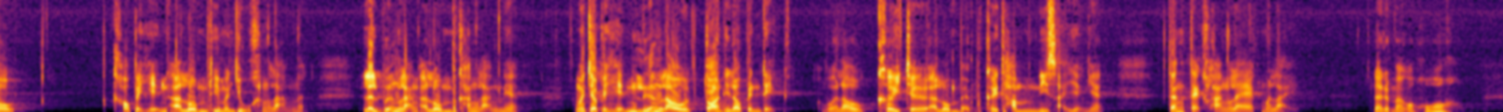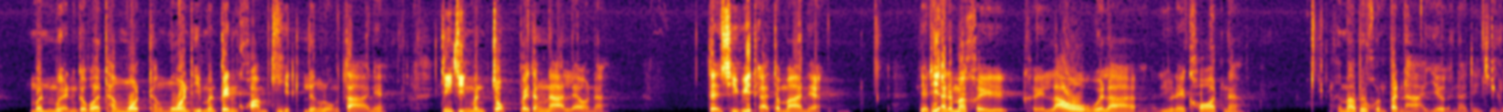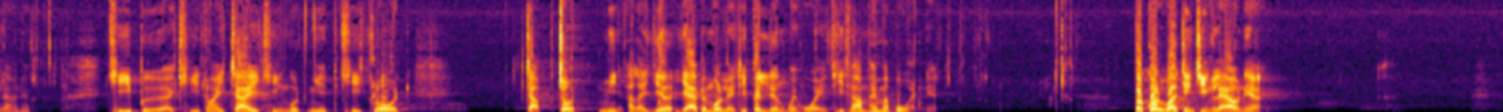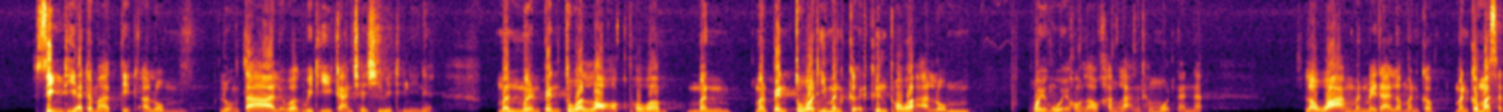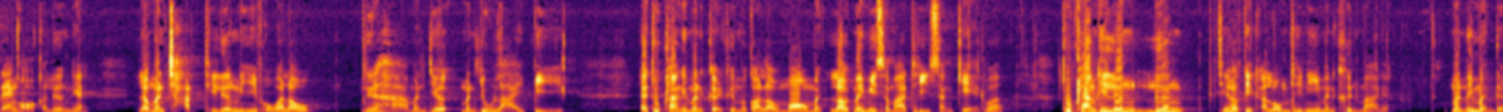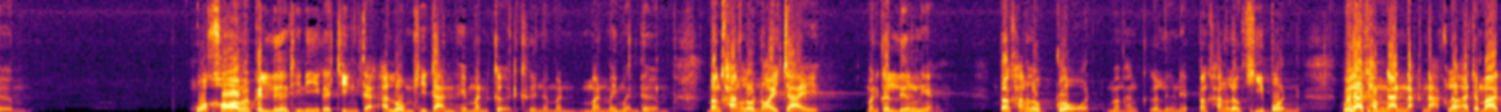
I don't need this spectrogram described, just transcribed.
เข้าไปเห็นอารมณ์ที่มันอยู่ข้างหลังอะแล้วเบื้องหลังอารมณ์ข้างหลังเนี่ย มันจะไปเห็นเรื่องเราตอนที่เราเป็นเด็ก ว่าเราเคยเจออารมณ์แบบเคยทำนิสัยอย่างเงี้ย ตั้งแต่ครั้งแรกเมื่อไหร่ เราจะมาก็โอ้มันเหมือนกับว่าทั้งหมดทั้งมวลที่มันเป็นความคิดเรื่องหลวงตาเนี่ย จริง ๆ มันจบไปตั้งนานแล้วนะ แต่ชีวิตอาตมาเนี่ย อย่างที่อาตมาเคยเคยเล่าเวลาอยู่ในคอร์สนะอาตมาเป็นคนปัญหาเยอะนะ จริง ๆ แล้วเนี่ยขี้เบื่อขี้น้อยใจ ขี้หงุดหงิด ขี้โกรธ จับจดมีอะไรเยอะแยะไปหมดเลยที่เป็นเรื่องห่วยๆที่ทำให้มาบวชเนี่ย ปรากฏว่าจริง ๆ แล้วเนี่ย สิ่งที่อาตมาติดอารมณ์หลวงตาหรือว่าวิธีการใช้ชีวิตที่นี่เนี่ย มันเหมือนเป็นตัวหลอก เพราะว่ามันมันเป็นตัวที่มันเกิดขึ้น เพราะว่าอารมณ์ห่วยๆของเราข้างหลังทั้งหมดนั้นน่ะเราวางมันไม่ได้แล้วมันก็มันก็มาแสดงออกกับเรื่องเนี้ยแล้วมันชัดที่เรื่องนี้ เพราะว่าเราเนื้อหามันเยอะมันอยู่หลายปี และทุกครั้งที่มันเกิดขึ้นเมื่อก่อนเรามองเราไม่มีสมาธิสังเกตว่า ทุกครั้งที่เรื่องเรื่องที่เราติดอารมณ์ที่นี่มันขึ้นมาเนี่ย มันไม่เหมือนเดิม หัวข้อมันเป็นเรื่องที่นี่ก็จริง แต่อารมณ์ที่ดันให้มันเกิดขึ้นนะมันมันไม่เหมือนเดิม บางครั้งเราน้อยใจ มันก็เรื่องเนี้ยบางครั้งเราโกรธบางครั้งก็เรื่องนี้บางครั้งเราขี้บน่นเวลาทำงานหนักๆแล้วอาจจะมา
